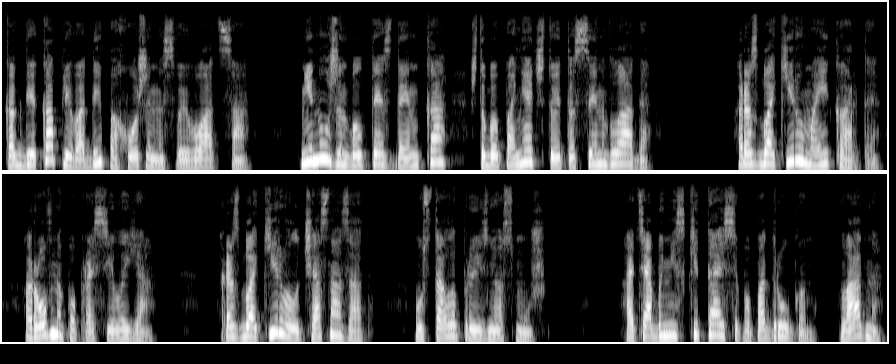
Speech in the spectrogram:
как две капли воды, похожий на своего отца. Не нужен был тест ДНК, чтобы понять, что это сын Влада. «Разблокируй мои карты», — ровно попросила я. «Разблокировал час назад», — устало произнес муж. Хотя бы не скитайся по подругам, ладно?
